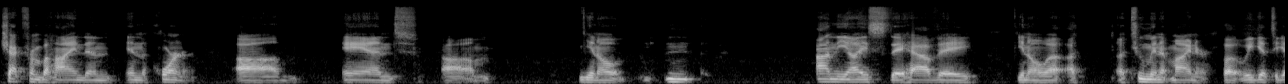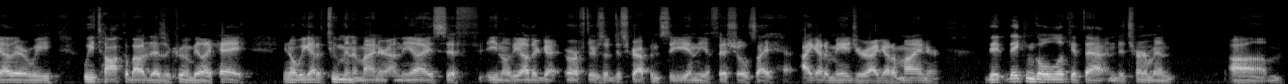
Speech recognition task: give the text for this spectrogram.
check from behind and in the corner. Um, and um, you know n- on the ice they have a you know a, a, a two minute minor but we get together we we talk about it as a crew and be like hey you know we got a two minute minor on the ice. If you know the other guy or if there's a discrepancy in the officials i i got a major i got a minor they, they can go look at that and determine um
